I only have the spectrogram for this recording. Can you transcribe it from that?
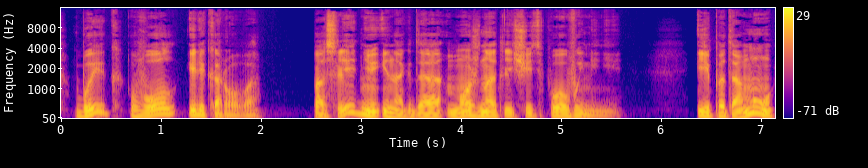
— бык, вол или корова. Последнюю иногда можно отличить по вымени. И потому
